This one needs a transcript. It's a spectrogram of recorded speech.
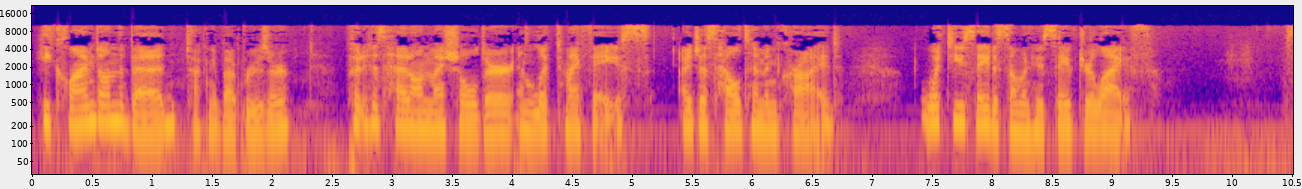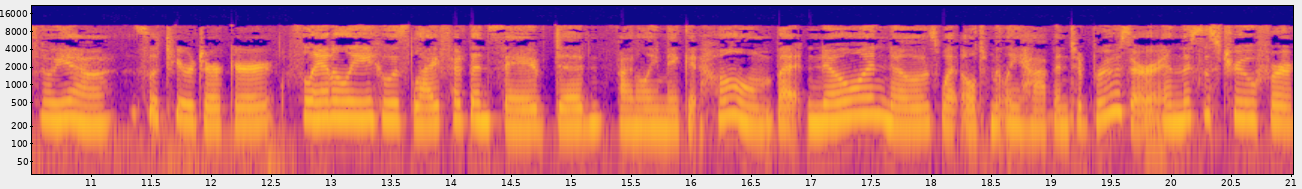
he climbed on the bed, talking about Bruiser, put his head on my shoulder and licked my face. I just held him and cried. What do you say to someone who saved your life? So yeah, it's a tearjerker. Flannelly, whose life had been saved, did finally make it home, but no one knows what ultimately happened to Bruiser, and this is true for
